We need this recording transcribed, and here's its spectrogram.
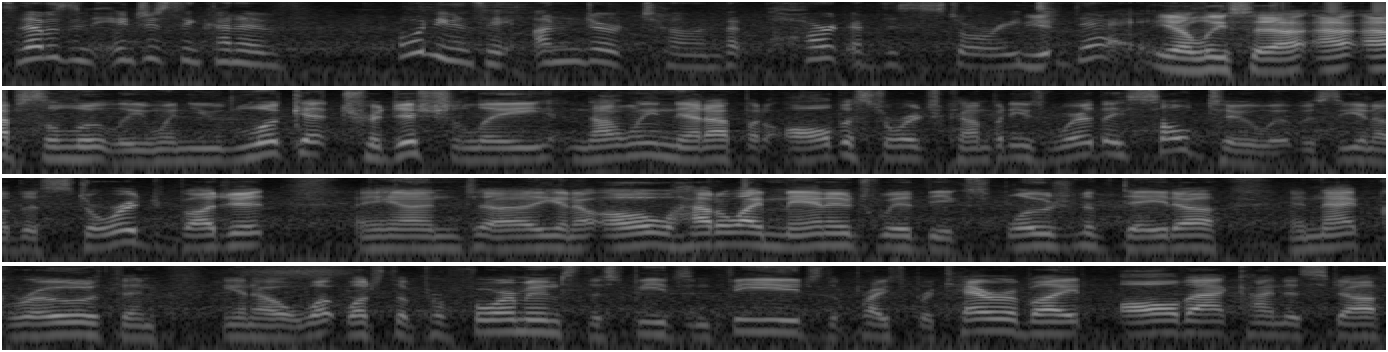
So that was an interesting kind of I wouldn't even say undertone, but part of the story yeah, today. Yeah, Lisa, absolutely. When you look at traditionally, not only NetApp, but all the storage companies, where they sold to, it was you know the storage budget and uh, you know, oh, how do I manage with the explosion of data and that growth and you know, what, what's the performance, the speeds and feeds, the price per terabyte, all that kind of stuff.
